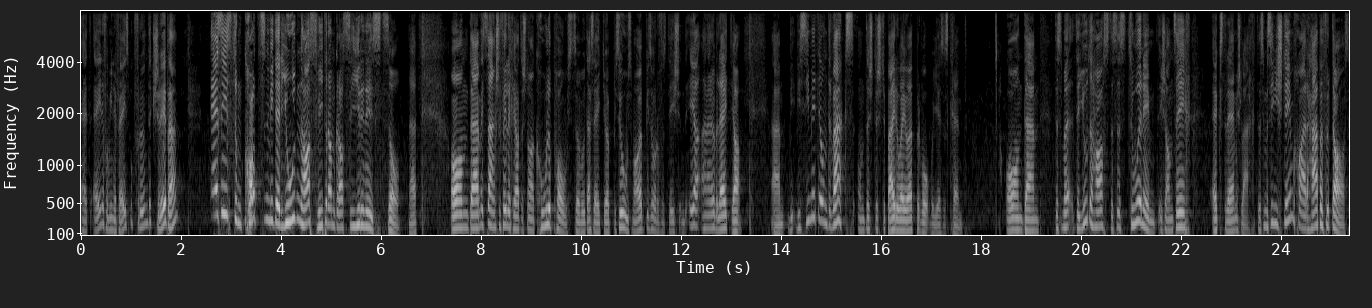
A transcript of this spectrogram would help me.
hat einer von meinen Facebook-Freunden geschrieben, es ist zum Kotzen, wie der Judenhass wieder am Grassieren ist. So, ne? Und ähm, jetzt denkst du vielleicht, ja, das ist noch ein cooler Post, so, weil der sagt ja etwas aus, mal etwas auf den Tisch. Und ich habe mir überlegt, ja, ähm, wie, wie, sind wir denn unterwegs? Und das, das ist der by the way auch jemand, der Jesus kennt. Und ähm, dass man den Judenhass, dass es zunimmt, ist an sich extrem schlecht. Dass man seine Stimme kann erheben für das,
